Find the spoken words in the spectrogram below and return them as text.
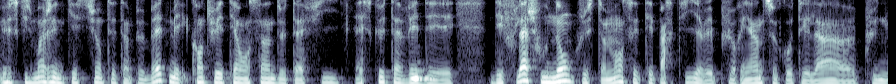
excuse-moi, j'ai une question peut-être un peu bête, mais quand tu étais enceinte de ta fille, est-ce que tu avais Mhm. des, des flashs ou non? Justement, c'était parti, il n'y avait plus rien de ce côté-là, euh, plus de...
